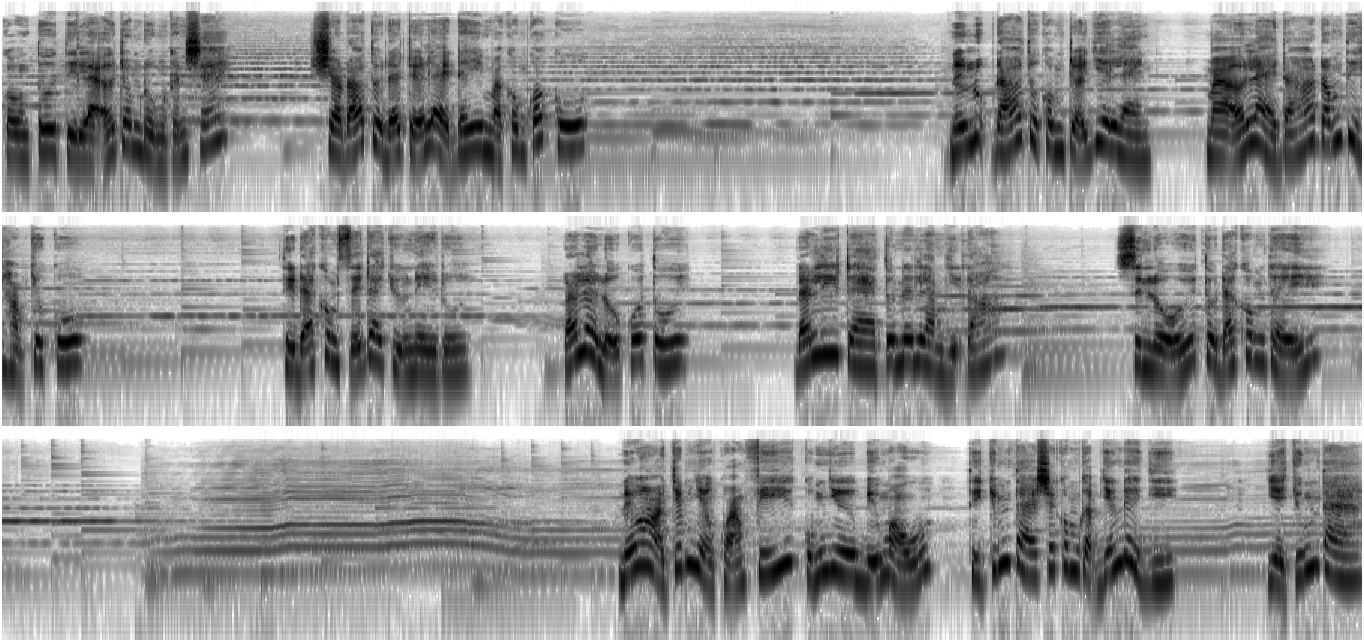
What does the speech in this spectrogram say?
Còn tôi thì lại ở trong đồn cảnh sát. Sau đó tôi đã trở lại đây mà không có cô. Nếu lúc đó tôi không trở về làng mà ở lại đó đóng tiền học cho cô, thì đã không xảy ra chuyện này rồi. Đó là lỗi của tôi. Đáng lý ra tôi nên làm việc đó. Xin lỗi tôi đã không thể Nếu họ chấp nhận khoản phí cũng như biểu mẫu thì chúng ta sẽ không gặp vấn đề gì. Và chúng ta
